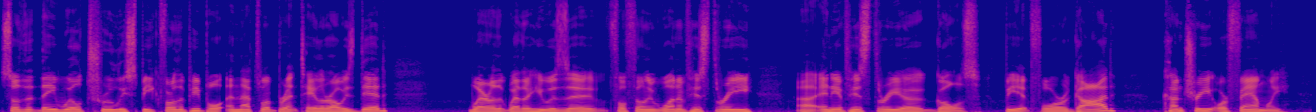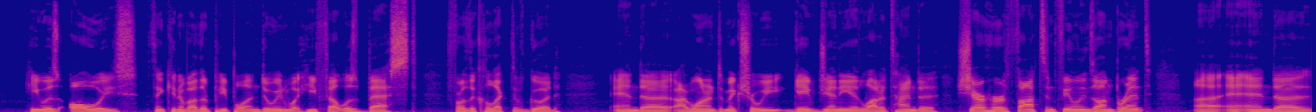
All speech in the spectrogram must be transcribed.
so that they will truly speak for the people. And that's what Brent Taylor always did. Whether, whether he was uh, fulfilling one of his three, uh, any of his three uh, goals, be it for God, country, or family, he was always thinking of other people and doing what he felt was best for the collective good. And uh, I wanted to make sure we gave Jennie a lot of time to share her thoughts and feelings on Brent uh, and uh,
